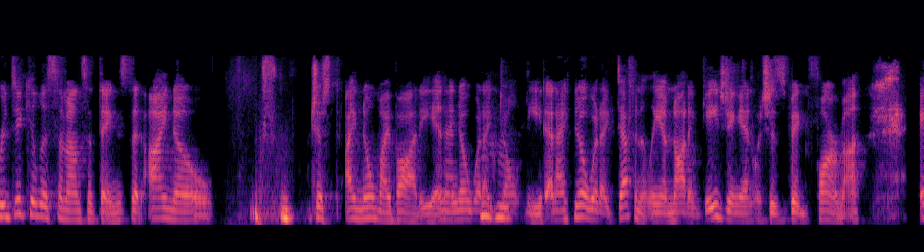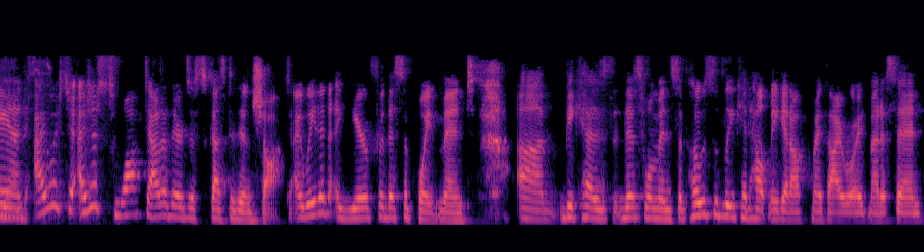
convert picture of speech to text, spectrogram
ridiculous amounts of things that I know just I know my body and I know what mm-hmm. I don't need and I know what I definitely am not engaging in, which is big pharma. And yes. I was I just walked out of there disgusted and shocked. I waited a year for this appointment um, because this woman supposedly could help me get off my thyroid medicine,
